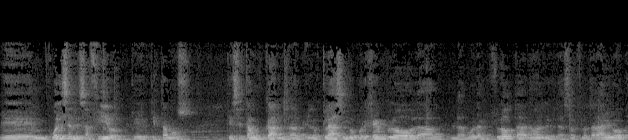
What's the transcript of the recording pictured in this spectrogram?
eh, ¿cuál es el desafío que, estamos, que se está buscando? En los clásicos, por ejemplo, la, la bola que flota, ¿no? el, hacer flotar algo.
